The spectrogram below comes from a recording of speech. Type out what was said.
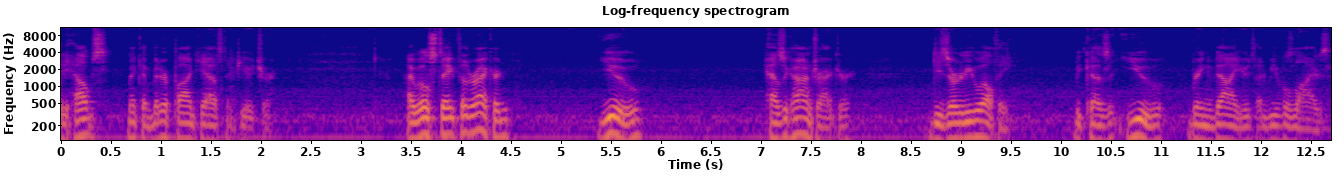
it helps make a better podcast in the future. I will state for the record, you, as a contractor, deserve to be wealthy because you bring value to people's lives.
